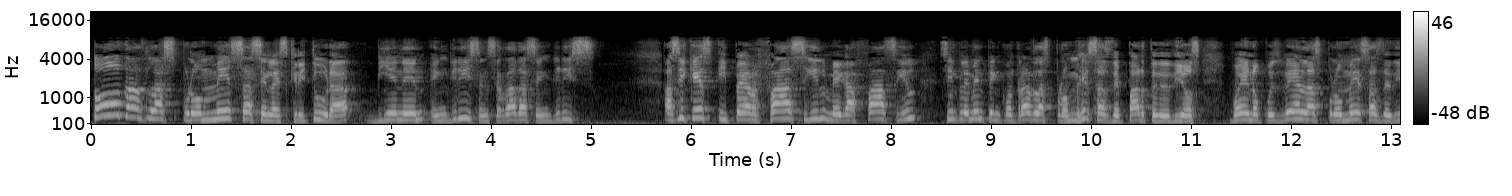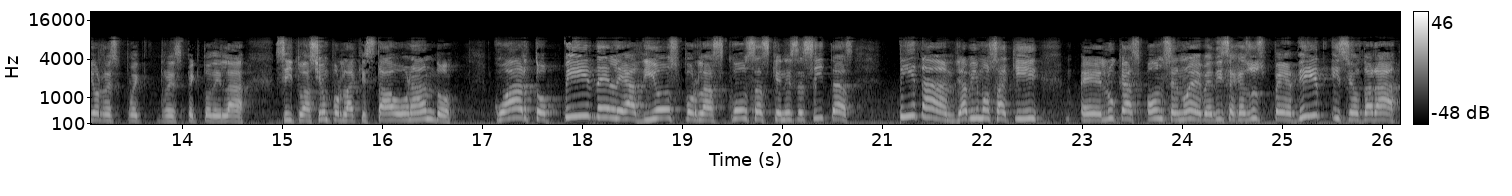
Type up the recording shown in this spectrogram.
Todas las promesas en la escritura vienen en gris, encerradas en gris. Así que es hiper fácil, mega fácil, simplemente encontrar las promesas de parte de Dios. Bueno, pues vean las promesas de Dios respecto de la situación por la que está orando. Cuarto, pídele a Dios por las cosas que necesitas. Pidan, ya vimos aquí eh, Lucas 11:9, dice Jesús, pedid y se os dará.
